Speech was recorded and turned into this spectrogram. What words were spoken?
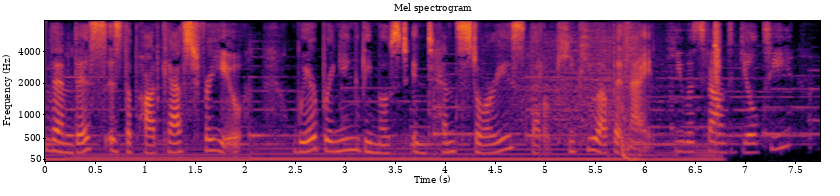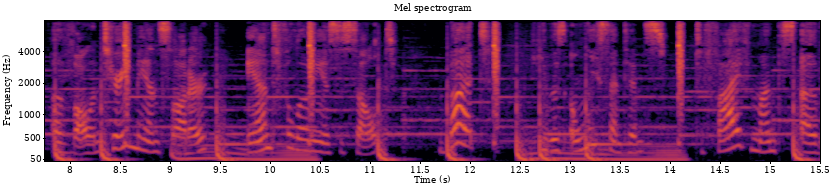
Then this is the podcast for you. We're bringing the most intense stories that'll keep you up at night. He was found guilty of voluntary manslaughter and felonious assault, but he was only sentenced to five months of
